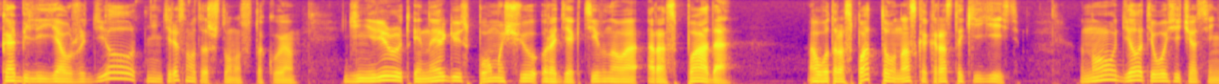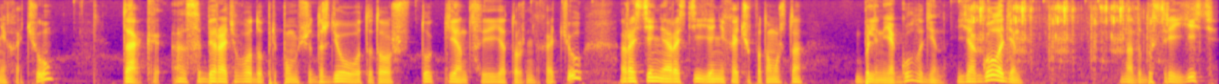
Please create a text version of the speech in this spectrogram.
Кабели я уже делал. Мне интересно, вот это что у нас такое. Генерирует энергию с помощью радиоактивного распада. А вот распад-то у нас как раз таки есть. Но делать его сейчас я не хочу. Так, э, собирать воду при помощи дождевого вот этого штукенции я тоже не хочу. Растения расти я не хочу, потому что... Блин, я голоден. Я голоден. Надо быстрее есть.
